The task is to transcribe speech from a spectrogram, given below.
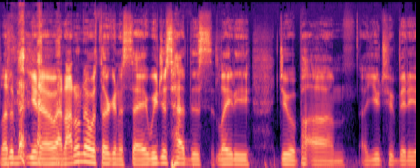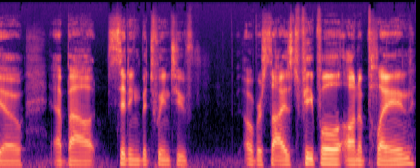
let them," you know. And I don't know what they're gonna say. We just had this lady do a um, a YouTube video about sitting between two oversized people on a plane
